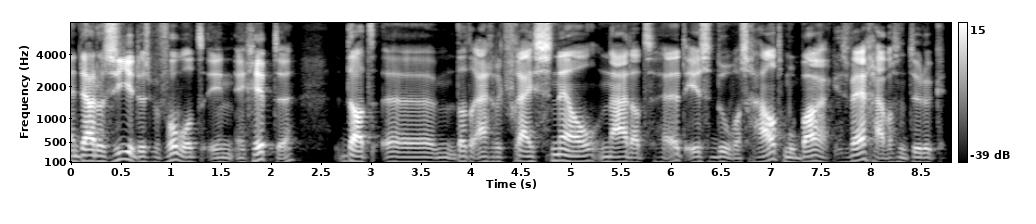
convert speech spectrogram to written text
en daardoor zie je dus bijvoorbeeld in Egypte dat, ehm, dat er eigenlijk vrij snel nadat hè, het eerste doel was gehaald, Mubarak is weg. Hij was natuurlijk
